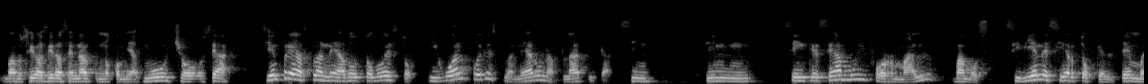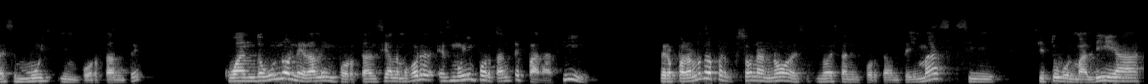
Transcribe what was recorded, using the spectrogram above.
vamos, ibas a ir a cenar, pues no comías mucho, o sea, siempre has planeado todo esto. Igual puedes planear una plática sin, sin, sin que sea muy formal. Vamos, si bien es cierto que el tema es muy importante, cuando uno le da la importancia, a lo mejor es muy importante para ti, pero para la otra persona no es, no es tan importante. Y más si, si tuvo un mal día,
